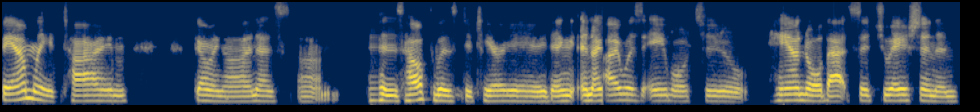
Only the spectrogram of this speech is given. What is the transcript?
family time going on as um, his health was deteriorating and I, I was able to handle that situation and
